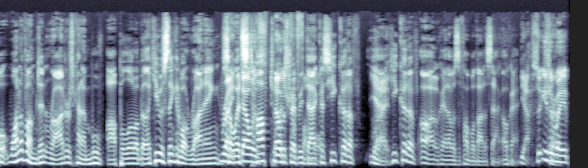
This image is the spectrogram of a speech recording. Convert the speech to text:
Well, one of them didn't Rodgers kind of move up a little bit, like he was thinking about running. Right, so it's that was- tough that to was attribute that because he could have. Yeah, Right. he could have. Oh, okay, that was a fumble, not a sack. Okay. Yeah. So either Sure. way,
